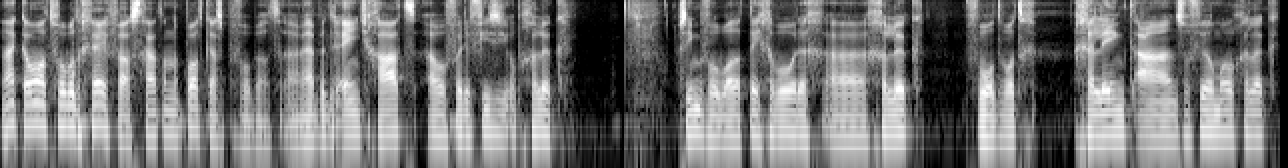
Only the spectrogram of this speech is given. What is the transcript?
Nou, ik kan wel wat voorbeelden geven als het gaat om de podcast bijvoorbeeld. Uh, we hebben er eentje gehad over de visie op geluk. We zien bijvoorbeeld dat tegenwoordig uh, geluk bijvoorbeeld wordt gelinkt aan zoveel mogelijk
